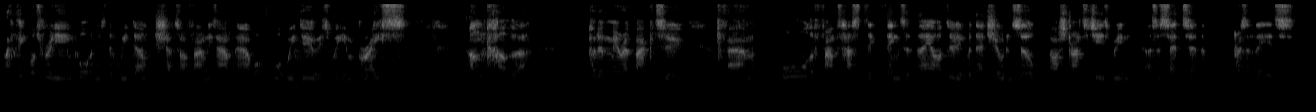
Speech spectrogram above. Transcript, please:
I think what's really important is that we don't shut our families out now. What, what we do is we embrace, uncover, put a mirror back to um, all the fantastic things that they are doing with their children. So our strategy has been, as I said, to the, presently it's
